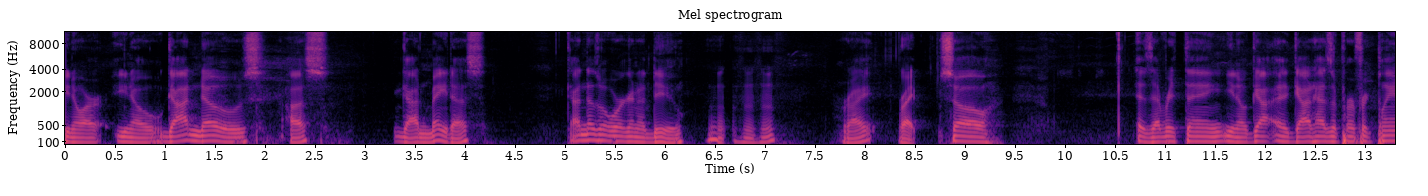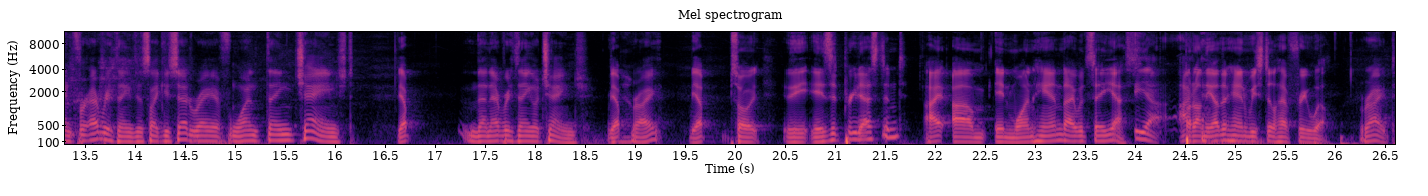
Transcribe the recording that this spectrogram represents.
you know, are, you know, God knows us, God made us, God knows what we're going to do, Mm-hmm. right? Right. So is everything, you know, God, uh, God has a perfect plan for everything. Just like you said, Ray, if one thing changed, Yep. then everything will change, Yep. right? Yep. So is it predestined? I um in one hand I would say yes. Yeah, But I- on the other hand we still have free will. Right.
